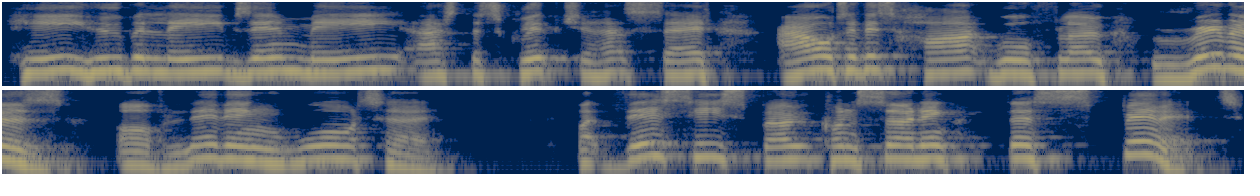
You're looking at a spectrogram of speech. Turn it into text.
He who believes in me, as the scripture has said, out of his heart will flow rivers of living water. But this he spoke concerning the Spirit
